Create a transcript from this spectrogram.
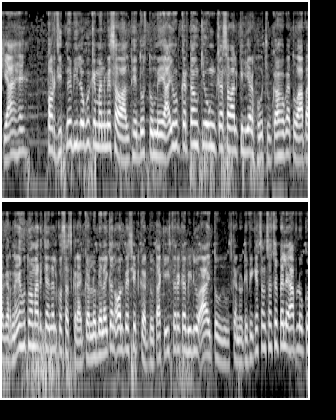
क्या है। और जितने भी लोगों के मन में सवाल थे, दोस्तों, मैं आई होप करता हूँ कि उनका सवाल क्लियर हो चुका होगा। तो आप अगर नए हो तो हमारे चैनल को सब्सक्राइब कर लो बेलाइकन ऑल पे सेट कर दो, ताकि इस तरह का वीडियो आए तो उसका नोटिफिकेशन सबसे पहले आप लोग को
